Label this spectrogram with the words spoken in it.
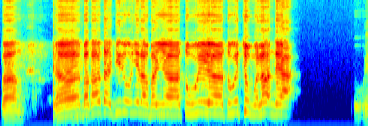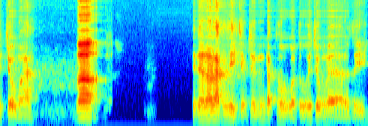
vâng. Ờ, báo cáo thầy ví dụ như là bệnh tù huyết uh, tù huyết trùng ở lợn thì ạ. Tù huyết trùng à? Vâng. Thế thì nó là cái gì? Triệu chứng đặc thù của tù huyết trùng là, gì?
